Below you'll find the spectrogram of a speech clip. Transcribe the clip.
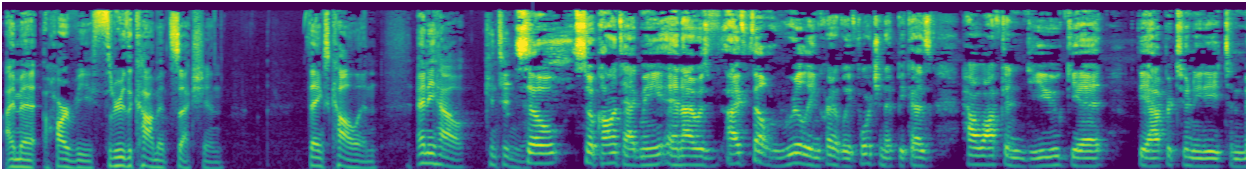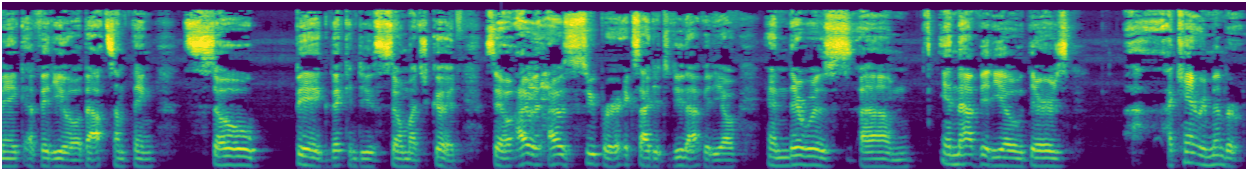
I met Harvey through the comments section. Thanks, Colin. Anyhow, continue. So, so Colin tagged me, and I was, I felt really incredibly fortunate because how often do you get the opportunity to make a video about something so big that can do so much good. So I was, I was super excited to do that video. And there was, um, in that video, there's, I can't remember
